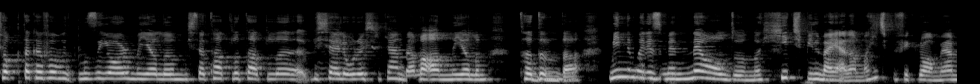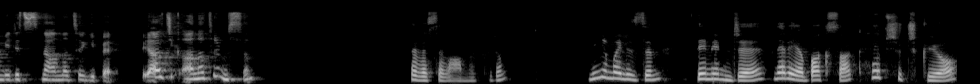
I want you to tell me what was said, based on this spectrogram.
çok da kafamızı yormayalım işte tatlı tatlı bir şeyle uğraşırken de ama anlayalım tadında. Minimalizmin ne olduğunu hiç bilmeyen ama hiçbir fikri olmayan birisine anlatır gibi. Birazcık anlatır mısın? Seve seve anlatırım. Minimalizm denince nereye baksak hep şu çıkıyor.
